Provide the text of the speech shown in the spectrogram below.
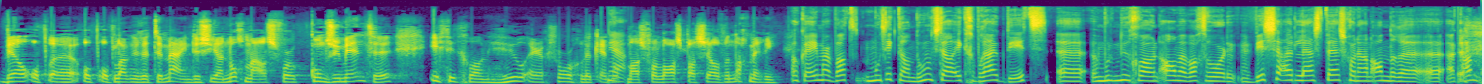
wel op, uh, op, op langere termijn. Dus ja, nogmaals, voor consumenten is dit gewoon heel erg zorgelijk. En ja. nogmaals, voor LastPass zelf een nachtmerrie. Oké, okay, maar wat moet ik dan doen? Stel, ik gebruik dit. Uh, moet ik nu gewoon al mijn wachtwoorden wissen uit LastPass? Gewoon naar een andere, uh, account,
